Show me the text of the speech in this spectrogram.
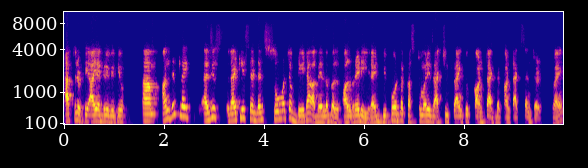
Absolutely, I agree with you. Um, on this, like as you rightly said, there's so much of data available already, right? Before the customer is actually trying to contact the contact center, right?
